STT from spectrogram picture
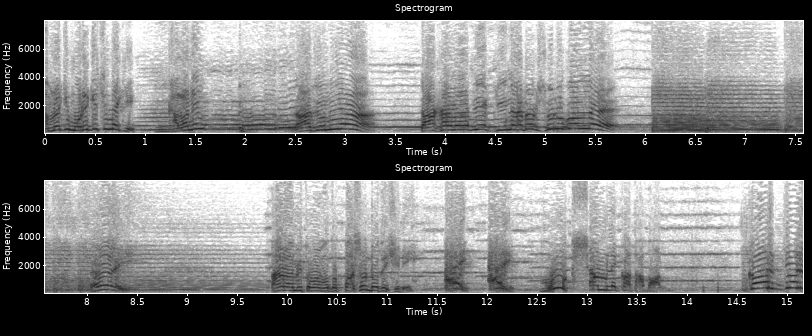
আমরা কি মরে গেছি নাকি? খালা নেই? রাজু মিয়া টাকা না দিয়ে কি নাটক শুরু করলে? এই আর আমি তোমার মতো পাষণ্ড দেখিনি। এই এই মুখ সামলে কথা বল। কর্জের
